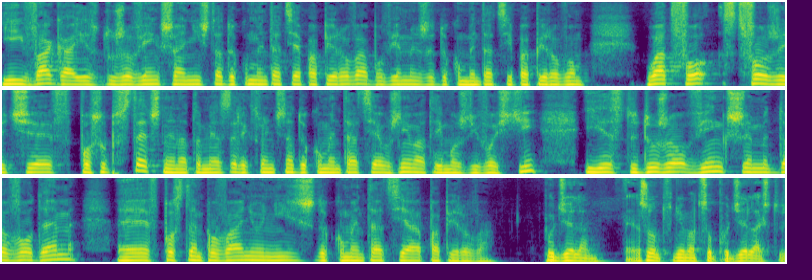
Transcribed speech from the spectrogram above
jej waga jest dużo większa niż ta dokumentacja papierowa, bo wiemy, że dokumentację papierową łatwo stworzyć w sposób wsteczny, natomiast elektroniczna dokumentacja już nie ma tej możliwości i jest dużo większym dowodem e, w postępowaniu niż dokumentacja papierowa. Podzielam. Zresztą tu nie ma co podzielać, tu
